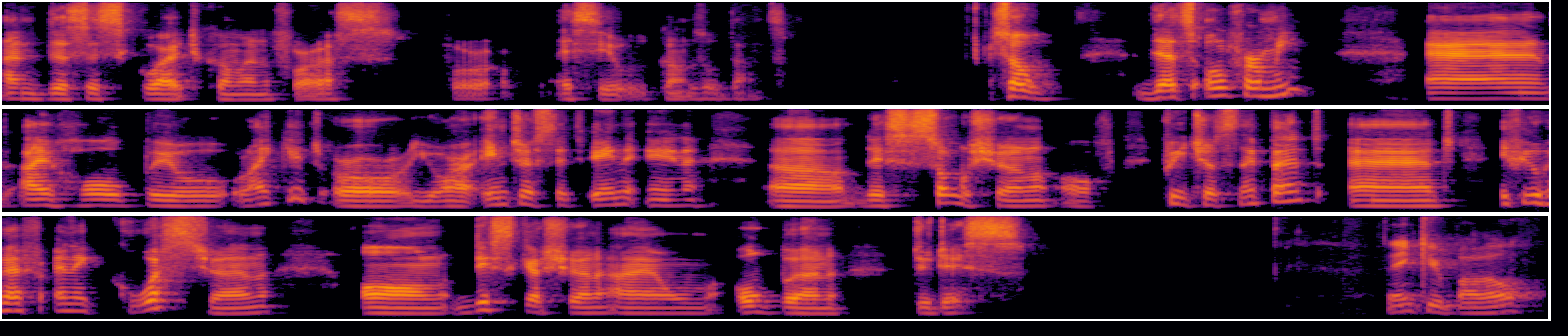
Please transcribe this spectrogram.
and this is quite common for us, for SEO consultants. So that's all for me. And I hope you like it or you are interested in, in uh, this solution of feature snippet. And if you have any question on discussion, I am open to this. Thank you, Pavel.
